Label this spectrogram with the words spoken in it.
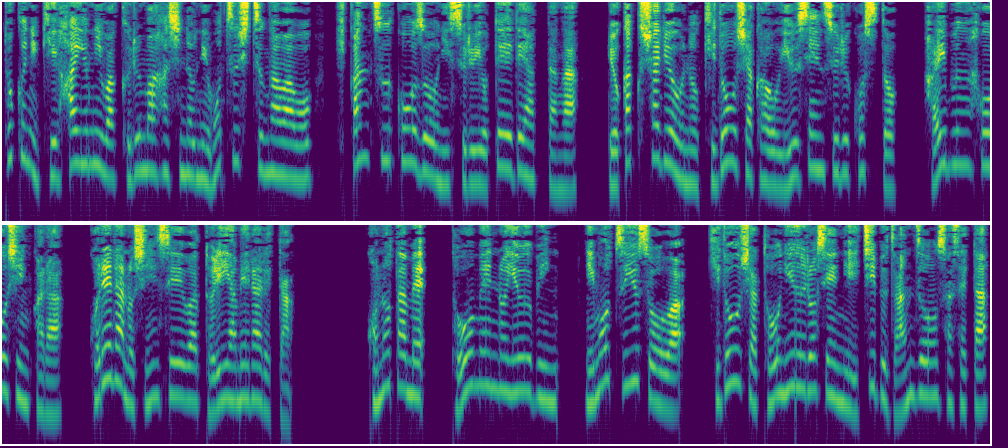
特にキハユには車端の荷物室側を非貫通構造にする予定であったが、旅客車両の機動車化を優先するコスト、配分方針から、これらの申請は取りやめられた。このため、当面の郵便、荷物輸送は、機動車投入路線に一部残存させた、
